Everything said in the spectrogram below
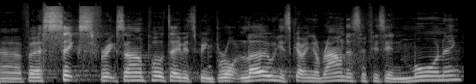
uh, verse 6, for example, David's been brought low. He's going around as if he's in mourning.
